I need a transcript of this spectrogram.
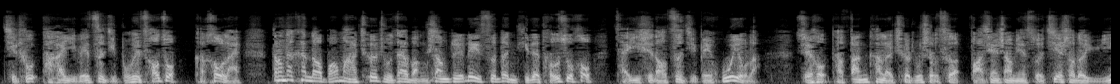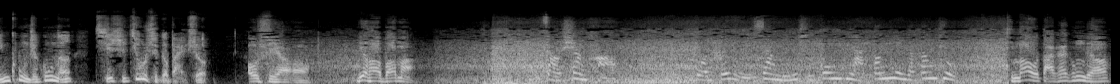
起初他还以为自己不会操作，可后来当他看到宝马车主在网上对类似问题的投诉后，才意识到自己被忽悠了。随后他翻看了车主手册，发现上面所介绍的语音控制功能其实就是个摆设。我试一下啊，你好，宝马。早上好，我可以向您提供哪方面的帮助？请帮我打开空调。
